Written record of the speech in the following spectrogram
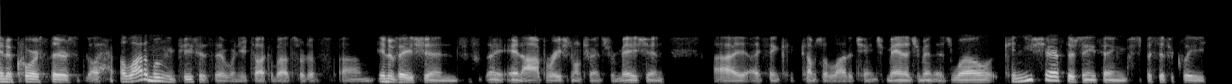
And of course, there's a lot of moving pieces there when you talk about sort of um, innovation and operational transformation. I, I think it comes a lot of change management as well. Can you share if there's anything specifically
